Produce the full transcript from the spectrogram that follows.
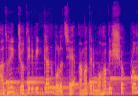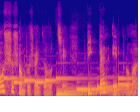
আধুনিক জ্যোতির্বিজ্ঞান বলেছে, আমাদের মহাবিশ্ব ক্রমশ সম্প্রসারিত হচ্ছে। বিগ ব্যাং এর প্রমাণ।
